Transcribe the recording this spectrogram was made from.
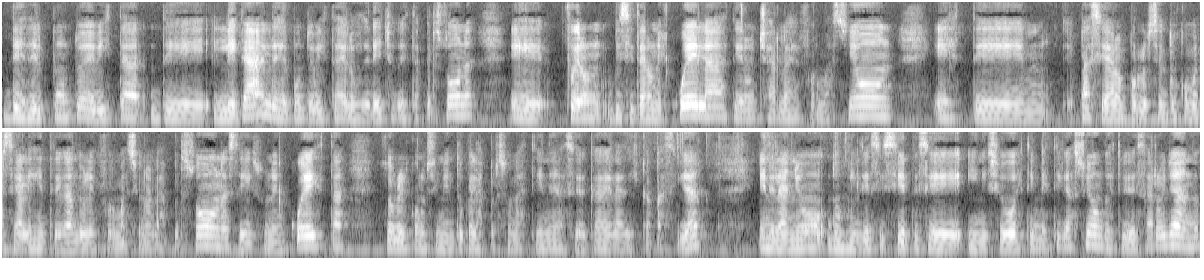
desde el punto de vista de legal, desde el punto de vista de los derechos de estas personas. Eh, fueron, visitaron escuelas, dieron charlas de formación, este, pasearon por los centros comerciales entregando la información a las personas, se hizo una encuesta sobre el conocimiento que las personas tienen acerca de la discapacidad. En el año 2017 se inició esta investigación que estoy desarrollando,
